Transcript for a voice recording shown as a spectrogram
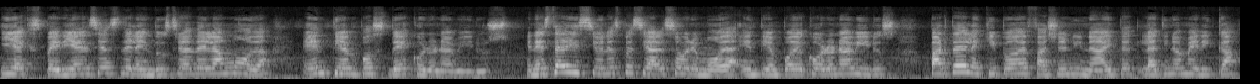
y experiencias de la industria de la moda en tiempos de coronavirus. En esta edición especial sobre moda en tiempo de coronavirus, parte del equipo de Fashion United Latinoamérica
